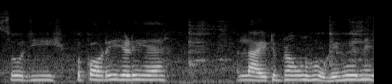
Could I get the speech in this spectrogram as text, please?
ਸੋ ਜੀ, ਪਕੌੜੇ ਜਿਹੜੇ ਹੈ ਲਾਈਟ ਬਰਾਊਨ ਹੋ ਗਏ ਹੋਏ ਨੇ,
